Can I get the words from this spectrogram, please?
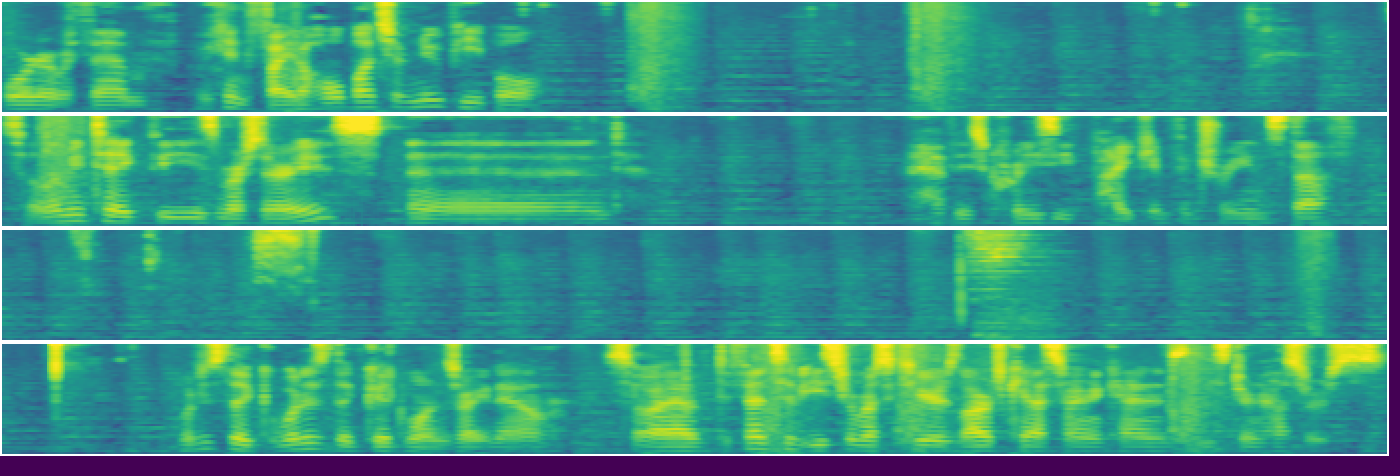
border with them. We can fight a whole bunch of new people. So let me take these mercenaries, and I have these crazy pike infantry and stuff. What is the what is the good ones right now? So I have defensive Eastern Musketeers, large cast iron cannons, Eastern Hussars.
